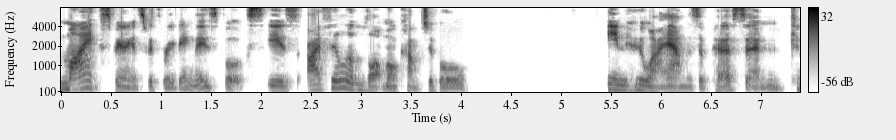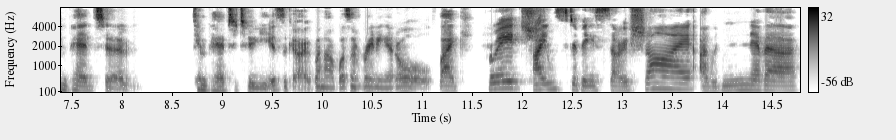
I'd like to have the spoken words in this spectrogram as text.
my experience with reading these books is I feel a lot more comfortable in who I am as a person compared to mm. Compared to two years ago when I wasn't reading at all. Like Preach. I used to be so shy. I would never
